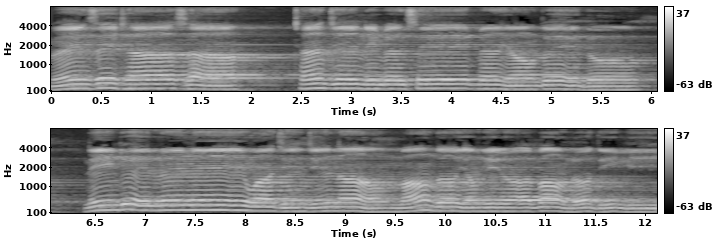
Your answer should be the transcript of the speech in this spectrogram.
မိန်စိတ်ထားစာထမ်းခြင်းနေပါစေပန်းရောင်သွေးတော်နေတွေ့လွင်လွင်ဝါခြင်းခြင်းလောင်းမောင်းသောရောင်ကြီးတော်အပေါင်းတို့သည်လီ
